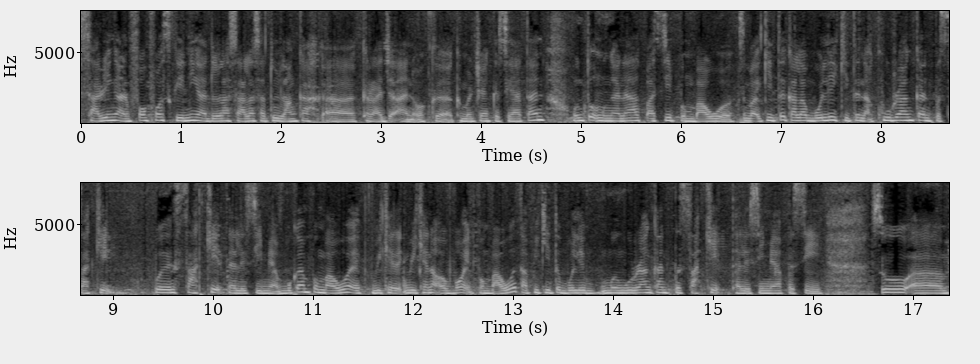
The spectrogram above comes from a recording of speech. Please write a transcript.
saringan form 4 screening adalah salah satu langkah uh, kerajaan atau ke, Kementerian Kesihatan untuk mengenal pasti pembawa. Sebab kita kalau boleh kita nak kurangkan pesakit pesakit thalassemia. Bukan pembawa we can we cannot avoid pembawa tapi kita boleh mengurangkan pesakit thalassemia per se. So uh,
